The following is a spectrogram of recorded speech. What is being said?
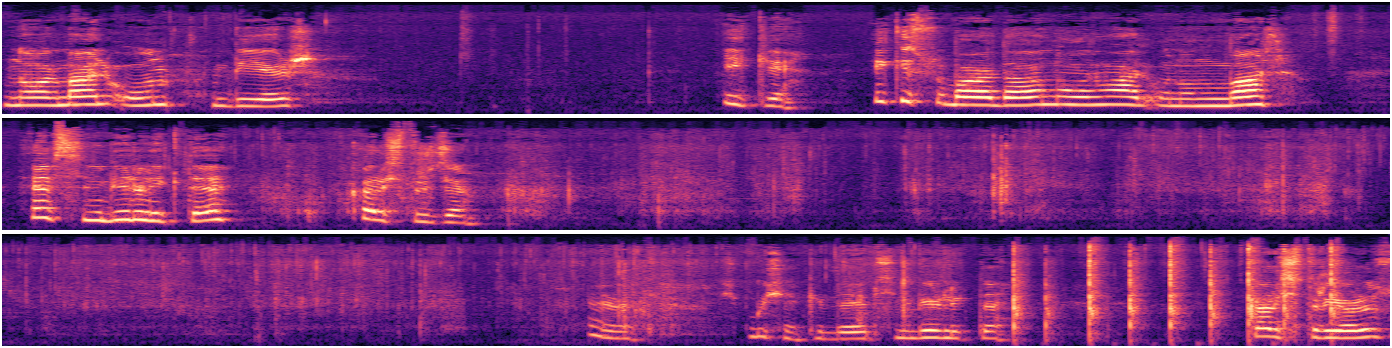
Normal un 1 2 2 su bardağı normal unum var. Hepsini birlikte karıştıracağım. Evet. Bu şekilde hepsini birlikte karıştırıyoruz.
